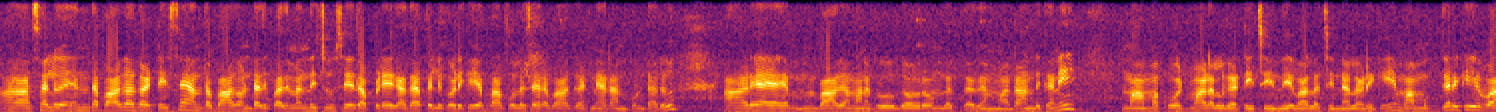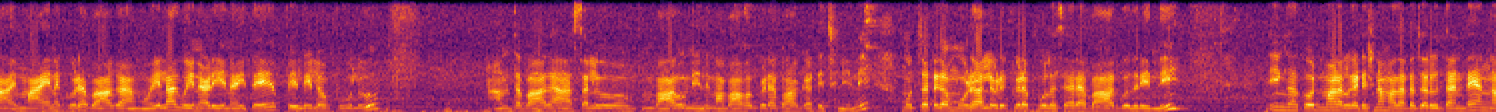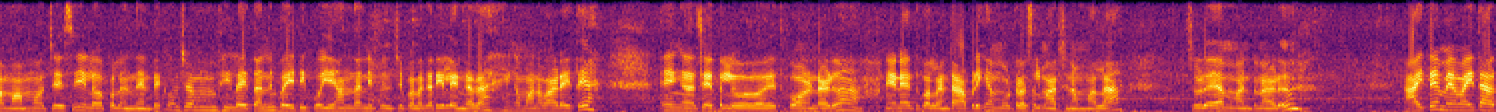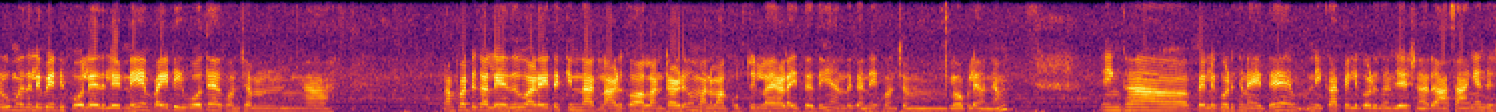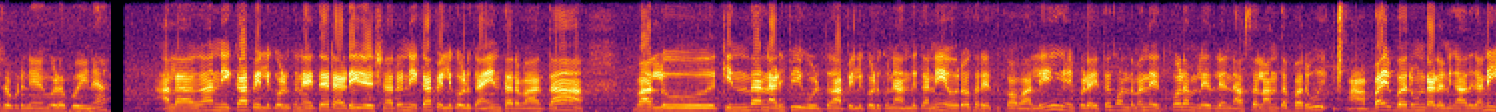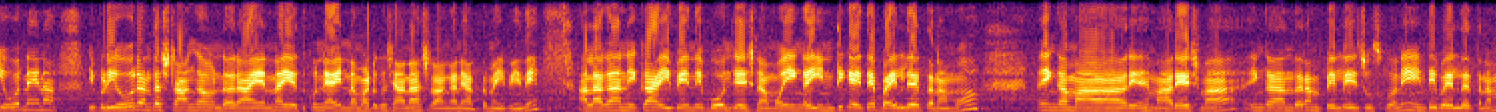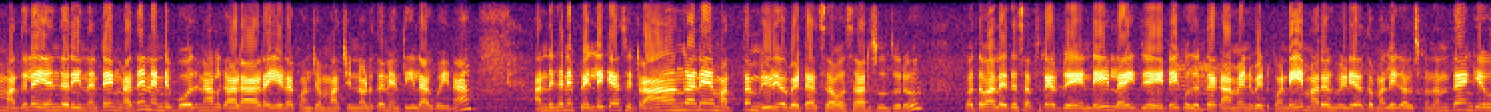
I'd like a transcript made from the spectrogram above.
అసలు ఎంత బాగా కట్టిస్తే అంత బాగా ఉంటుంది. పది మంది చూసేది అప్పుడే కదా. పెళ్ళికొడికి అబ్బా పూలసీర బాగా కట్టినారు అనుకుంటారు. ఆడే బాగా మనకు గౌరవం దక్కుతుంది అనమాట అందుకని మా అమ్మ కోట్ మోడల్ కట్టించింది వాళ్ళ చిన్నలోడికి. మా ముగ్గురికి మా ఆయనకు కూడా బాగా మొయలాగా పోయినాడు ఈయనైతే. పెళ్ళిలో పూలు అంత బాగా అసలు బాగుండింది. మా బావకు కూడా బాగా కట్టించింది ముచ్చటగా మూడో అల్లుడికి కూడా పూలసేర బాగా కుదిరింది. ఇంకా కోట్ మోడల్ కట్టించినా అదంట జరుగుతుంటే ఇంకా మా అమ్మ వచ్చేసి లోపల ఉంది అంటే కొంచెం ఫీల్ అవుతుంది. బయటికి పోయి అందరినీ పిలిచి పలకరియలేం కదా. ఇంకా మనవాడైతే ఇంకా చేతులు ఎత్తుకో ఉన్నాడు నేనే ఎత్తుకోవాలంటే అప్పటికే మూడు డ్రెస్సులు మార్చినాం మళ్ళా. చూడమంటున్నాడు అయితే మేమైతే ఆ రూమ్ వదిలిపెట్టి పోలేదులేండి. బయటికి పోతే కొంచెం కంఫర్ట్గా లేదు. వాడైతే కింద అట్లా ఆడుకోవాలంటాడు. మనం ఆ కుర్చీలో ఏడవుతుంది అందుకని కొంచెం లోపలే ఉన్నాం. ఇంకా పెళ్ళి కొడుకుని అయితే నికా పెళ్ళి కొడుకుని చేసినారు. ఆ సాంగ్యం చేసేటప్పుడు నేను కూడా పోయినా. అలాగా నికా పెళ్ళి కొడుకుని అయితే రెడీ చేసినారు. నికా పెళ్ళి కొడుకు అయిన తర్వాత వాళ్ళు కింద నడిపికూడదు ఆ పెళ్ళి కొడుకుని. అందుకని ఎవరో ఒకరు ఎత్తుకోవాలి. ఇప్పుడైతే కొంతమంది ఎత్తుకోవడం లేదులేండి. అసలు అంత బరువు ఆ అబ్బాయి బరువు ఉండడని కాదు కానీ ఎవరినైనా ఇప్పుడు ఎవరు అంత స్ట్రాంగ్గా ఉండరు ఆయన ఎత్తుకుని ఆయన మటుకు చాలా స్ట్రాంగ్ అని అర్థమైపోయింది. అలాగా నికా అయిపోయింది. భోజనం చేసినాము. ఇంకా ఇంటికి అయితే బయలుదేరుతున్నాము. ఇంకా మా రే మా రేష్మ ఇంకా అందరం పెళ్ళి చూసుకొని ఇంటికి బయలుదేరుతున్నాం. మధ్యలో ఏం జరిగిందంటే ఇంకా అదేనండి భోజనాలు కాడ ఆడ ఈడ కొంచెం మా చిన్నోడితో నేను తీయలేకపోయినా అందుకనే పెళ్ళి క్యాసెట్ రాగానే మొత్తం వీడియో పెట్టేస్తా ఒకసారి చూదురు. కొత్త వాళ్ళు అయితే సబ్స్క్రైబ్ చేయండి లైక్ చేయండి కుదిరితే కామెంట్ పెట్టుకోండి. మరొక వీడియోతో మళ్ళీ కలుసుకుందాం. Thank you.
